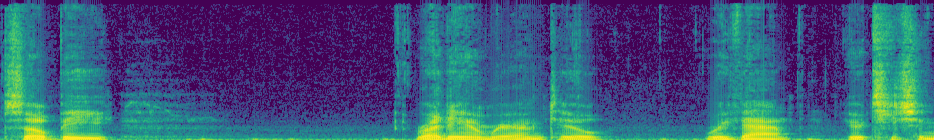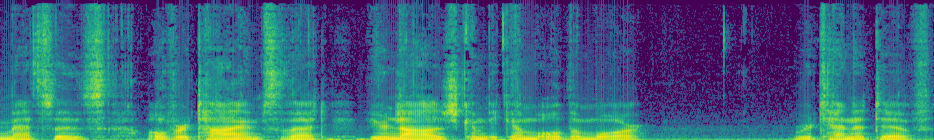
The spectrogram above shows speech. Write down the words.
So be ready and raring to revamp your teaching methods over time so that your knowledge can become all the more retentive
